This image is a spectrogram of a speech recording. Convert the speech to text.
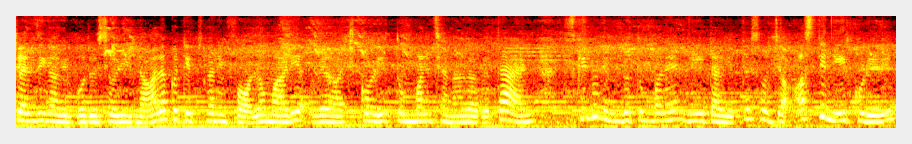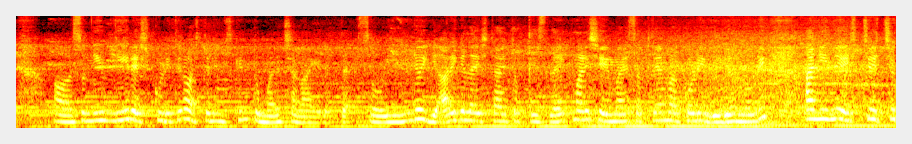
ಕ್ಲೆನ್ಸಿಂಗ್ ಆಗಿರ್ಬೋದು. ಸೊ ಈ ನಾಲ್ಕು ಟಿಪ್ಸ್ನ ನೀವು ಫಾಲೋ ಮಾಡಿ ಹಚ್ಕೊಳ್ಳಿ. ತುಂಬಾ ಚೆನ್ನಾಗಾಗುತ್ತೆ. ಆ್ಯಂಡ್ ಸ್ಕಿನ್ನು ನಿಮ್ಮದು ತುಂಬಾ ನೀಟಾಗಿರುತ್ತೆ. ಸೊ ಜಾಸ್ತಿ ನೀರು ಕುಡೀರಿ. ಸೊ ನೀವು ನೀರು ಎಷ್ಟು ಕುಡಿತೀರೋ ಅಷ್ಟೇ ನಿಮ್ಮ ಸ್ಕಿನ್ ತುಂಬಾ ಚೆನ್ನಾಗಿರುತ್ತೆ. ಸೊ ಈ ವಿಡಿಯೋ ಯಾರಿಗೆಲ್ಲ ಇಷ್ಟ ಆಯಿತು ಪ್ಲೀಸ್ ಲೈಕ್ ಮಾಡಿ ಶೇರ್ ಮಾಡಿ ಸಬ್ಸ್ಕ್ರೈಬ್ ಮಾಡ್ಕೊಳ್ಳಿ. ಈ ವಿಡಿಯೋ ನೋಡಿ. ಆ್ಯಂಡ್ ಇನ್ನೂ ಹೆಚ್ಚು ಹೆಚ್ಚು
